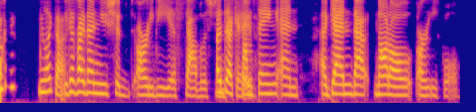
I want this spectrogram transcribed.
Okay, we like that. Because by then you should already be established A decade. something. And again, that not all are equal.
